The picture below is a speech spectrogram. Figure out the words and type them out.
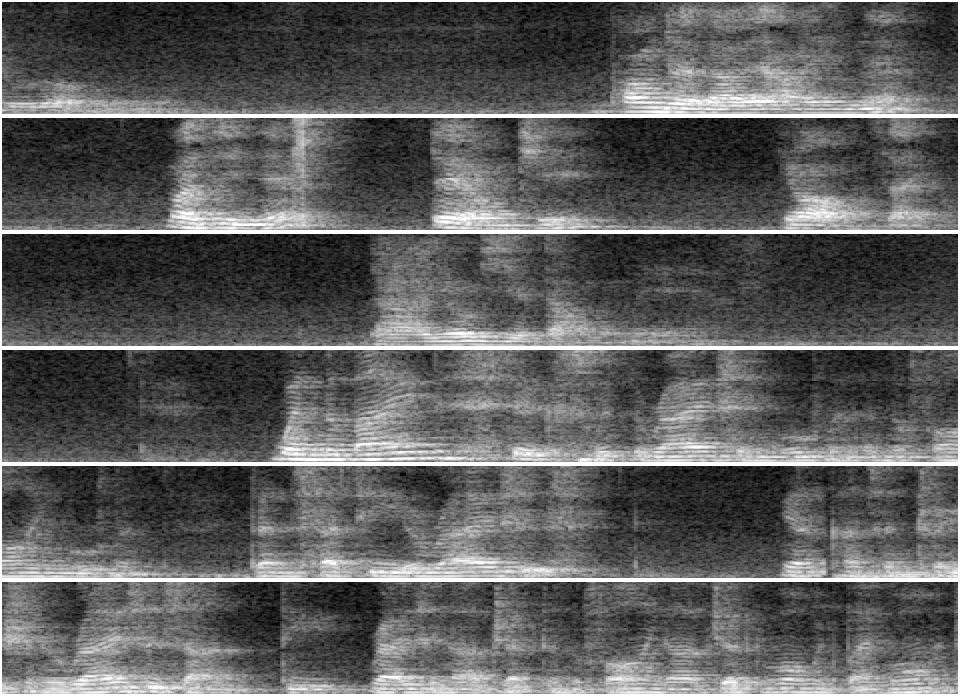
လိုတော့ဘူးဖောင်းတက်လာတဲ့အာယုံနဲ့မှတ်စိတ်နဲ့တဲ့အောင်ချေရောက်အောင်ဆိုင်ဒါယောဂီရဲ့တောင်း When the mind sticks with the rising movement and the falling movement, then sati arises. And concentration arises on the rising object and the falling object moment by moment.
